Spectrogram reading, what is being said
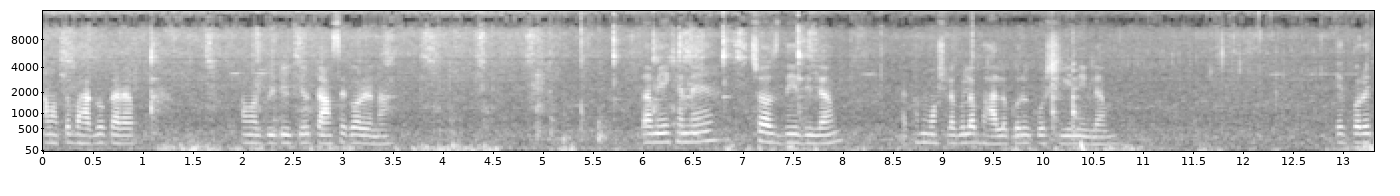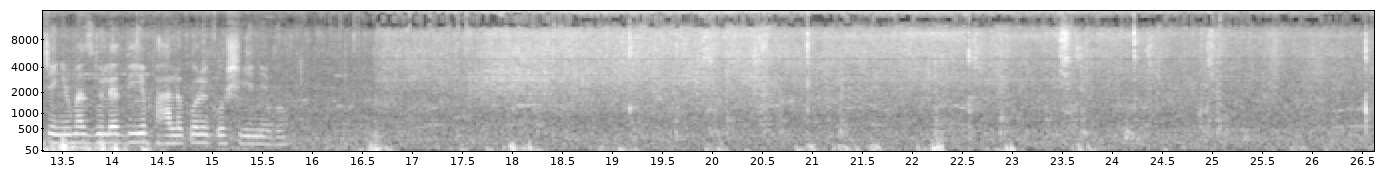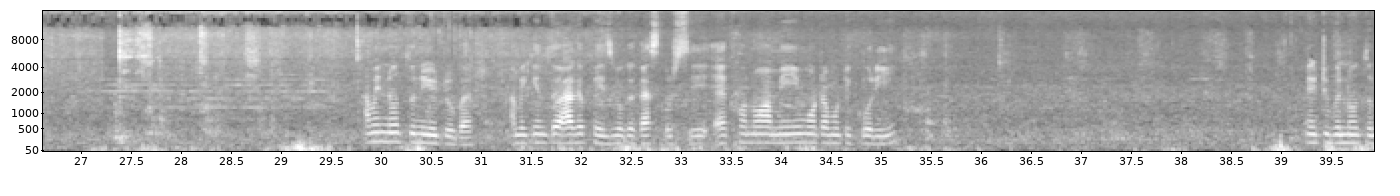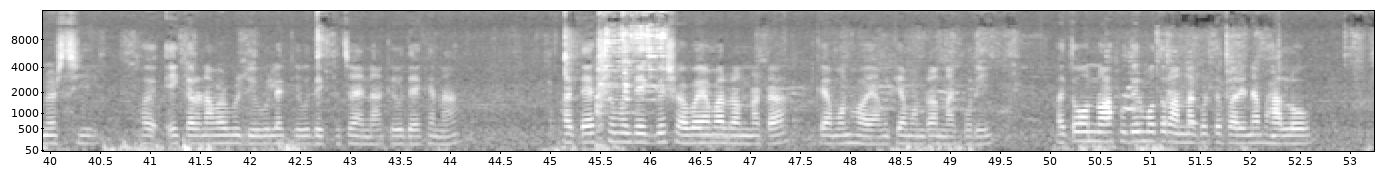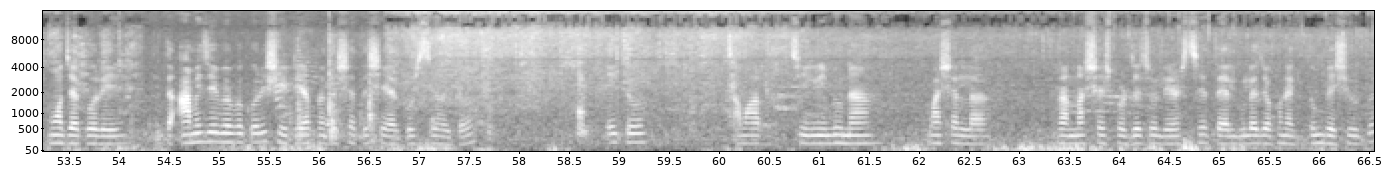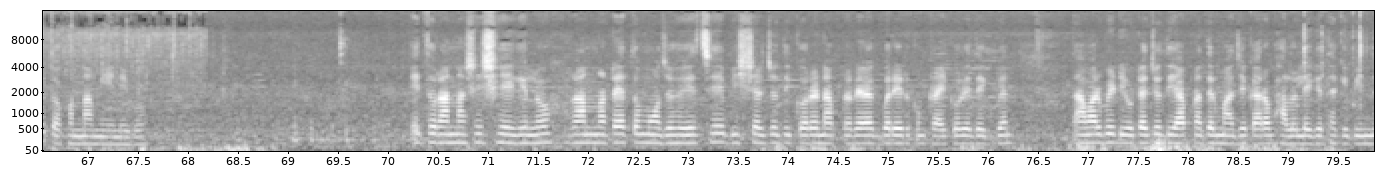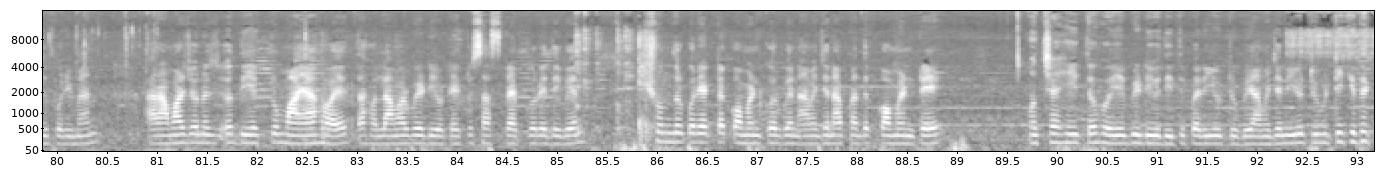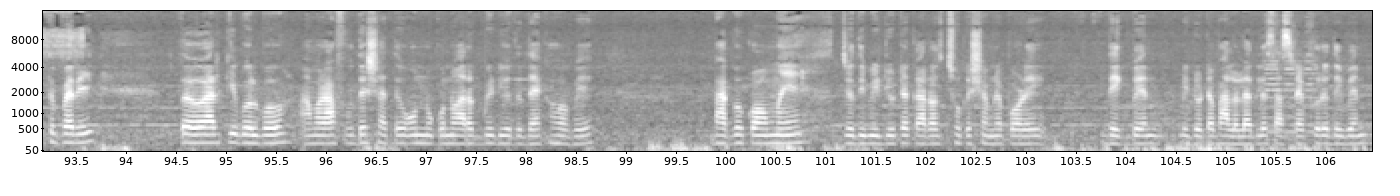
আমার তো ভাগ্য খারাপ। আমার ভিডিও কেউ টাঁচে করে না। তো আমি এখানে সস দিয়ে দিলাম। এখন মশলাগুলো ভালো করে কষিয়ে নিলাম। এরপরে চিংড়ি মাছগুলো দিয়ে ভালো করে কষিয়ে নেব। আমি নতুন ইউটিউবার। আমি কিন্তু আগে ফেসবুকে কাজ করছি এখনও আমি মোটামুটি করি। ইউটিউবে নতুন আসছি, হয় এই কারণে আমার ভিডিওগুলো কেউ দেখতে চায় না, কেউ দেখে না। হয়তো এক সময় দেখবে সবাই আমার রান্নাটা কেমন হয়, আমি কেমন রান্না করি। হয়তো অন্য আপুদের মতো রান্না করতে পারি না, ভালো, মজা করে। কিন্তু আমি যেভাবে করি সেটি আপনাদের সাথে শেয়ার করছি হয়তো। এই তো। আমার চিংড়ি ভুনা মাসাল্লাহ রান্নার শেষ পর্যায়ে চলে আসছে। তেলগুলো যখন একদম বেশি উঠবে তখন নামিয়ে নেব। এই তো রান্না শেষ হয়ে গেল। রান্নাটা এত মজা হয়েছে। বিশ্বাস যদি করেন আপনারা একবার এরকম ট্রাই করে দেখবেন। আমার ভিডিওটা যদি আপনাদের মাঝে কারও ভালো লেগে থাকে বিন্দু পরিমাণ, আর আমার জন্য যদি একটু মায়া হয়, তাহলে আমার ভিডিওটা একটু সাবস্ক্রাইব করে দেবেন। সুন্দর করে একটা কমেন্ট করবেন। আমি যেন আপনাদের কমেন্টে উৎসাহিত হয়ে ভিডিও দিতে পারি ইউটিউবে আমি যেন ইউটিউবে টিকে দেখতে পারি। তো আর কি বলব, আমার আফুদের সাথে অন্য কোনো আরেক ভিডিওতে দেখা হবে। ভাগ্যক্রমে যদি ভিডিওটা কারও চোখের সামনে পড়ে, দেখবেন ভিডিওটা ভালো লাগলে সাবস্ক্রাইব করে দেবেন।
